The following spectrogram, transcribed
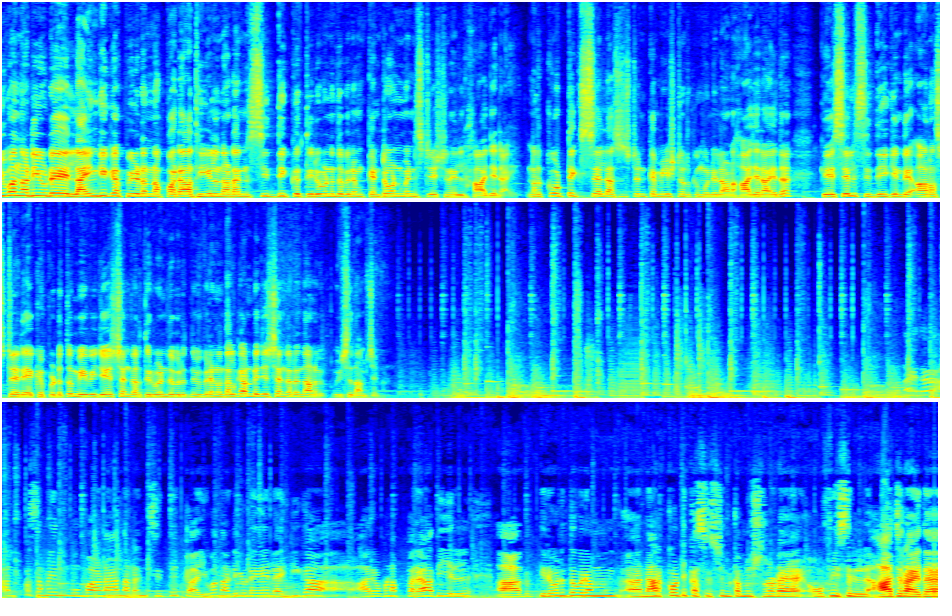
യുവനടിയുടെ ലൈംഗിക പീഡന പരാതിയിൽ നടൻ സിദ്ദിഖ് തിരുവനന്തപുരം കന്റോൺമെന്റ് സ്റ്റേഷനിൽ ഹാജരായി. നർക്കോട്ടിക് സെൽ അസിസ്റ്റന്റ് കമ്മീഷണർക്ക് മുന്നിലാണ് ഹാജരായത്. കേസിൽ സിദ്ദീഖിന്റെ അറസ്റ്റ് രേഖപ്പെടുത്തും. വി വി ജയശങ്കർ തിരുവനന്തപുരത്ത് വിവരങ്ങൾ നൽകാറുണ്ട്. ജയശങ്കർ എന്താണ് വിശദാംശങ്ങൾ? അല്പസമയം മുമ്പാണ് നടൻ സിദ്ദിഖ് യുവനടിയുടെ ലൈംഗിക ആരോപണ പരാതിയിൽ തിരുവനന്തപുരം നാർക്കോട്ടിക് അസിസ്റ്റന്റ് കമ്മീഷണറുടെ ഓഫീസിൽ ഹാജരായത്.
